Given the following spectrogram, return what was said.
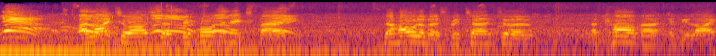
Yeah! I'd like to ask that before the next band, the whole of us return to a, a calmer, if you like,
